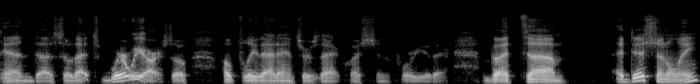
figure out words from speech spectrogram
And uh, so that's where we are. So hopefully that answers that question for you there. But um, additionally,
